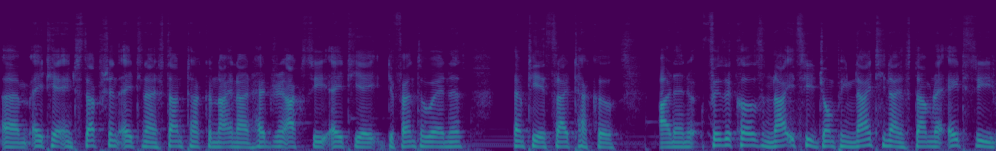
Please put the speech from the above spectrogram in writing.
Um, 88 interception, 89 stand tackle, 99 heading accuracy, 88 defense awareness, 78 slide tackle. And then physicals, 93 jumping, 99 stamina, 83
